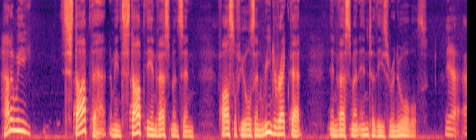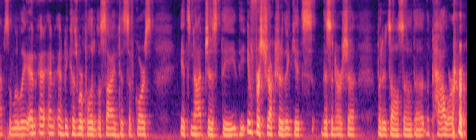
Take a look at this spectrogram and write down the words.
How do we stop that? I mean, stop the investments in fossil fuels and redirect that investment into these renewables. Yeah, absolutely. And, and, and because we're political scientists, of course, it's not just the, the infrastructure that gets this inertia, but it's also the, the power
